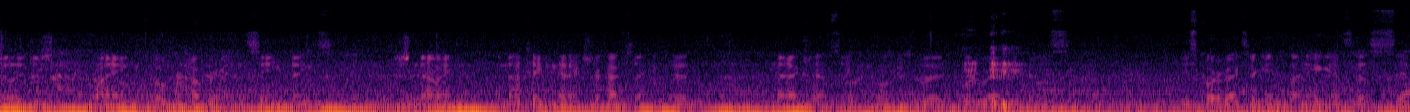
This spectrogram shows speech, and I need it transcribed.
Literally just playing over and over again, seeing things, just knowing and not taking that extra half second to, and that extra half second you won't get to the quarterback because these quarterbacks are game planning against us Yeah.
